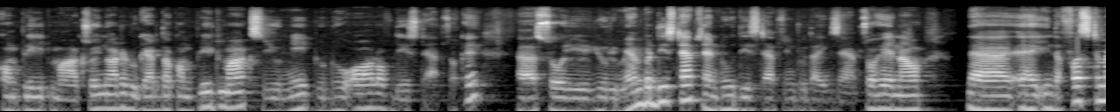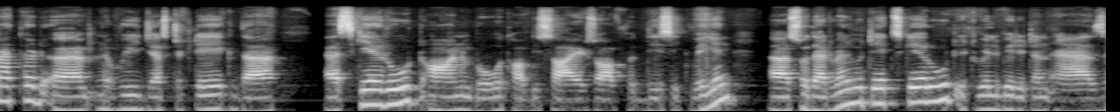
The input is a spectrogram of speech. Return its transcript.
complete marks. So in order to get the complete marks you need to do all of these steps okay? Uh, so you, you remember these steps and do these steps into the exam. So here now uh, uh in the first method uh, we just take the uh, square root on both of the sides of this equation. So that when we take square root it will be written as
